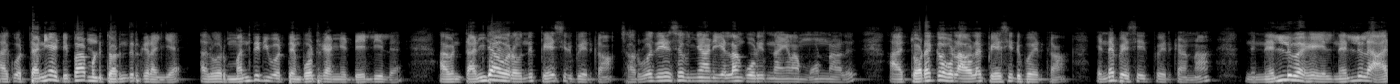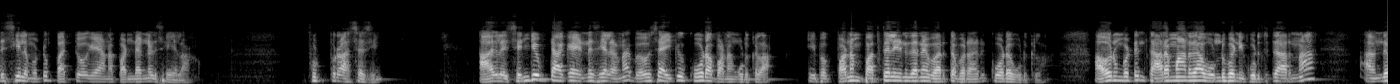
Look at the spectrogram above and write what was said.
அதுக்கு ஒரு தனியாக டிபார்ட்மெண்ட் திறந்துருக்குறாங்க. அதில் ஒரு மந்திரி ஒருத்தன் போட்டிருக்காங்க டெல்லியில். அவன் தஞ்சாவூரை வந்து பேசிட்டு போயிருக்கான். சர்வதேச விஞ்ஞானிகள்லாம் கூடியிருந்தாங்களாம் மூணு நாள். அது தொடக்க விழாவில் பேசிட்டு போயிருக்கான். என்ன பேசிட்டு போயிருக்கான்னா இந்த நெல் வகையில் நெல்லில் அரிசியில் மட்டும் பத்து வகையான பண்டங்கள் செய்யலாம். ஃபுட் ப்ராசஸிங் அதில் செஞ்சு விட்டாக்க என்ன செய்யலாம்னா விவசாயிக்கு கூட பணம் கொடுக்கலாம். இப்போ பணம் பத்தலைன்னு தானே வருத்தப்படுறாரு கூட கொடுக்கலாம். அவர் மட்டும் தரமானதாக உண்டு பண்ணி கொடுத்துட்டாருன்னா வந்து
